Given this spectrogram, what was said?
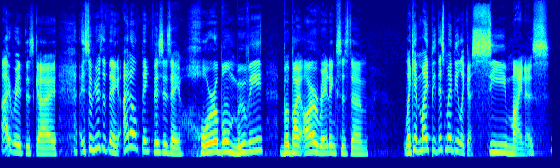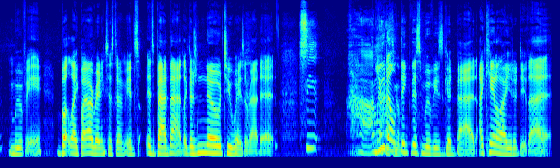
I rate this guy. So here's the thing. I don't think this is a horrible movie, but by our rating system, like it might be this might be like a C minus movie. But like by our rating system, it's it's bad bad. Like there's no two ways around it. See, Ah, I'm You don't go- think this movie's good bad. I can't allow you to do that.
